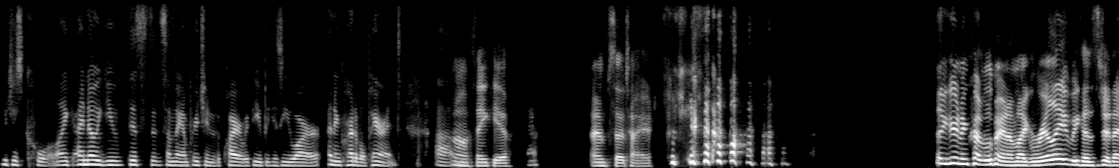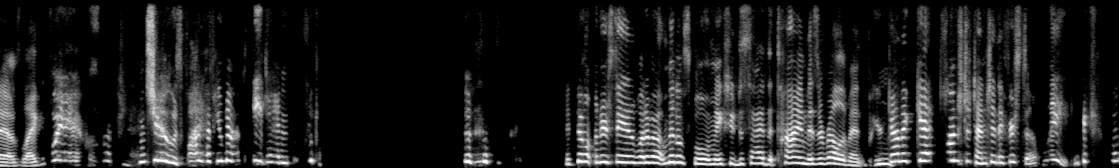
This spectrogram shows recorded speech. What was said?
which is cool. Like I know you. This is something I'm preaching to the choir with you because you are an incredible parent. Um, oh, thank you. Yeah. I'm so tired. like you're an incredible parent. I'm like, really? Because today I was like, where choose? Why have you not eaten? I don't understand what about middle school makes you decide that time is irrelevant, but you're mm. gonna get punched attention if you're still late.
